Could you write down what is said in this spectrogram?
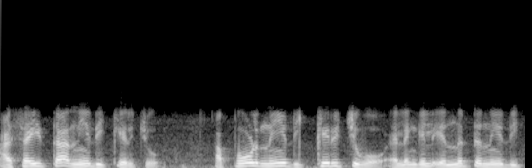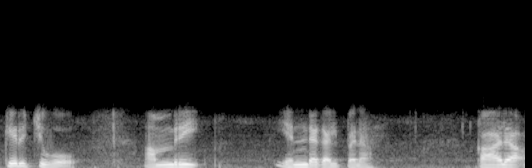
അസൈത്ത നീ ധിക്കരിച്ചു. അപ്പോൾ നീ ധിക്കരിച്ചുവോ? അല്ലെങ്കിൽ എന്നിട്ട് നീ ധിക്കരിച്ചുവോ? അമ്രി എന്റെ കൽപ്പന. കാല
